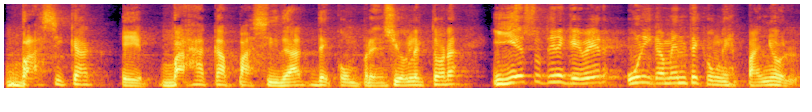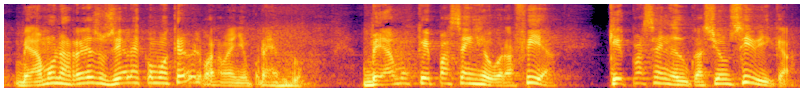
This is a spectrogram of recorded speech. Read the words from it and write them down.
básica, eh, baja capacidad de comprensión lectora. Y eso tiene que ver únicamente con español. Veamos las redes sociales como escribe el panameño, por ejemplo. Veamos qué pasa en geografía, qué pasa en educación cívica.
